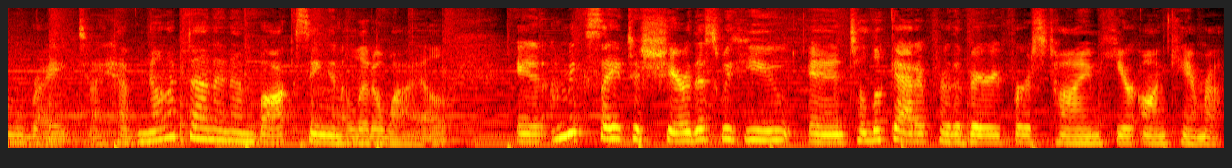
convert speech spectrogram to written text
All right, I have not done an unboxing in a little while, and I'm excited to share this with you and to look at it for the very first time here on camera.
